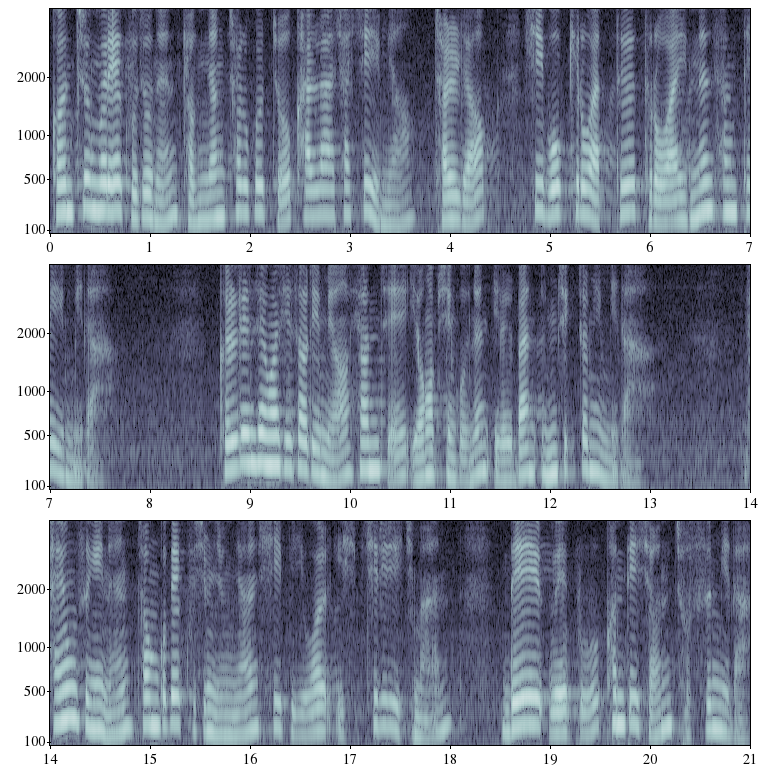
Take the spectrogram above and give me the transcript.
건축물의 구조는 경량 철골 쪽 칼라 샤시이며 전력 15kW 들어와 있는 상태입니다. 근린생활시설이며 현재 영업신고는 일반 음식점입니다. 사용 승인은 1996년 12월 27일이지만 내 외부 컨디션 좋습니다.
